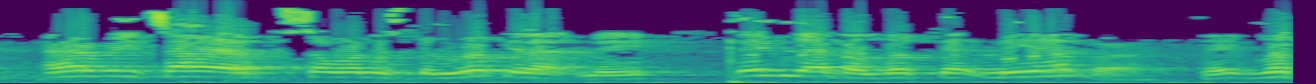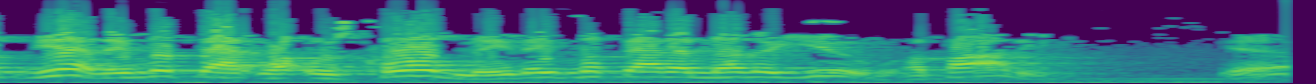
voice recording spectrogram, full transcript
Every time someone has been looking at me, they've never looked at me ever. They've looked, yeah, they looked at what was called me, they've looked at another you, a body. Yeah?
